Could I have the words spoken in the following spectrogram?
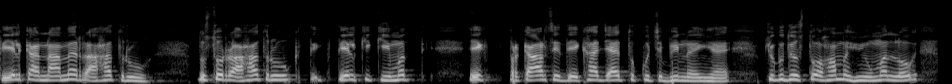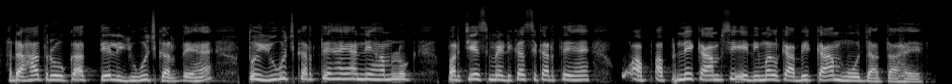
तेल का नाम है राहत रूह। दोस्तों, राहत रूह तेल की कीमत एक प्रकार से देखा जाए तो कुछ भी नहीं है। क्योंकि दोस्तों हम ह्यूमन लोग राहत रूह का तेल यूज़ करते हैं। तो यूज़ करते हैं यानी हम लोग परचेस मेडिकल से करते हैं। अप, अपने काम से एनिमल का भी काम हो जाता है।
